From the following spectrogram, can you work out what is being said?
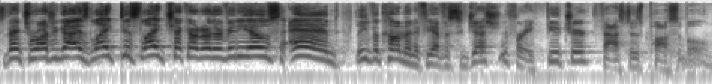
So thanks for watching guys, like, dislike, check out other videos, and leave a comment if you have a suggestion for a future Fast as Possible.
